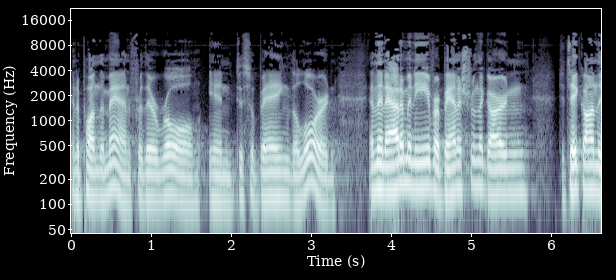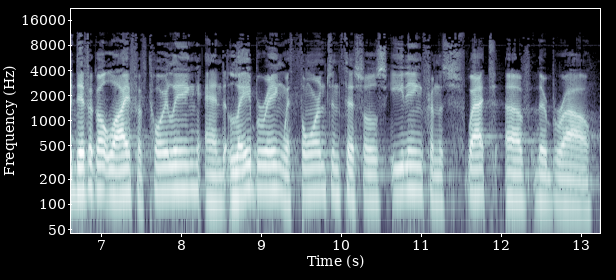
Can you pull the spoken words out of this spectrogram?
and upon the man for their role in disobeying the Lord. And then Adam and Eve are banished from the garden to take on the difficult life of toiling and laboring with thorns and thistles, eating from the sweat of their brow.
